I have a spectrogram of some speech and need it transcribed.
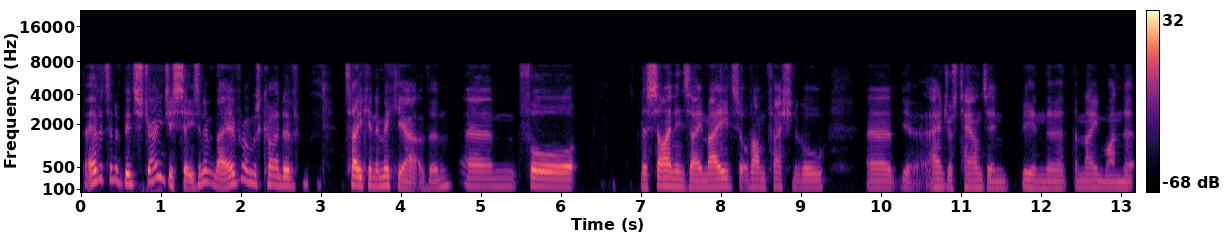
but Everton have been strange this season, haven't they? Everyone was kind of taking the mickey out of them um, for the signings they made, sort of unfashionable. Uh, yeah, Andros Townsend being the, the main one that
